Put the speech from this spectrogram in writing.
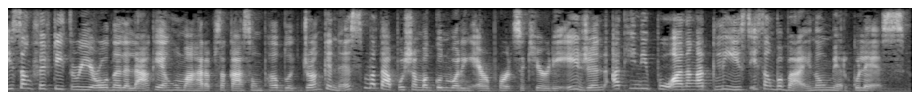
Isang 53-year-old na lalaki ang humaharap sa kasong public drunkenness matapos siya magkunwaring airport security agent at hinipuan ng at least isang babae noong Merkules.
